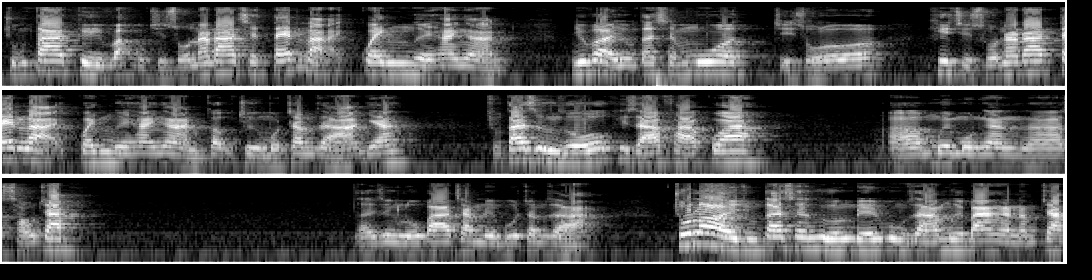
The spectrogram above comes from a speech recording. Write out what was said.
Chúng ta kỳ vọng chỉ số Nasdaq sẽ test lại quanh 12.000 như vậy chúng ta sẽ mua chỉ số khi chỉ số Nasdaq test lại quanh 12.000 cộng trừ 100 giá nhé chúng ta dừng lỗ khi giá phá qua à, 11.600 Đấy, dừng lỗ 300 đến 400 giá. Chốt lời chúng ta sẽ hướng đến vùng giá 13.500.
